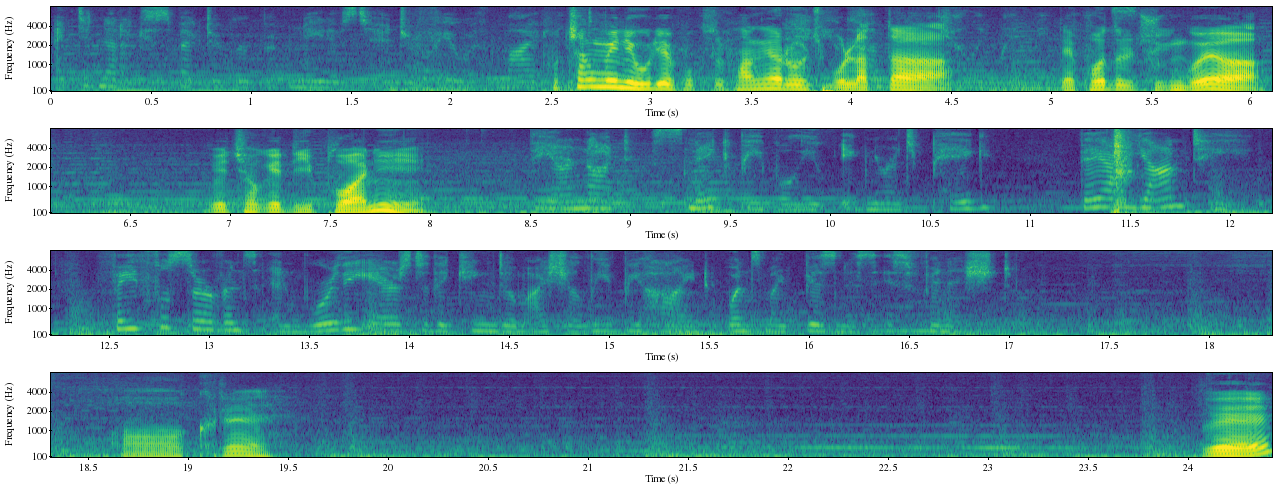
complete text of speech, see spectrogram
I did not expect a group of natives to interfere with my 토창민이 우리의 복수를 방해하러 올 줄 몰랐다. 내 버드를 죽인 거야. 왜 저게 네 부하니? They are not snake people, you ignorant pig. They are Yanti, faithful servants and worthy heirs to the kingdom I shall leave behind once my business is finished. 어 그래. 왜?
